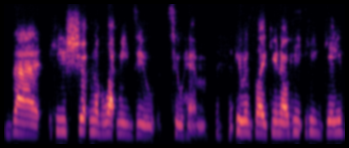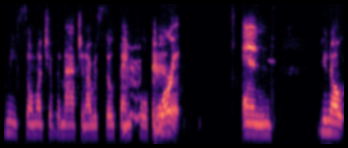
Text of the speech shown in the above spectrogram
that he shouldn't have let me do to him. He was like, you know, he he gave me so much of the match and I was so thankful for it. And you know,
